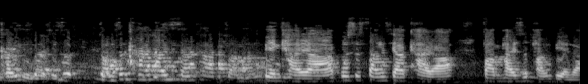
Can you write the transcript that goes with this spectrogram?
可以的，其实总是开方向开，转旁边开啊，不是上下开啊，翻牌是旁边啊。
